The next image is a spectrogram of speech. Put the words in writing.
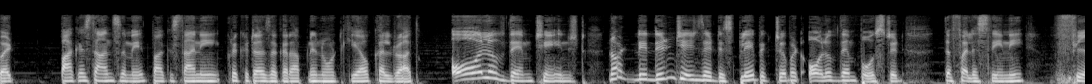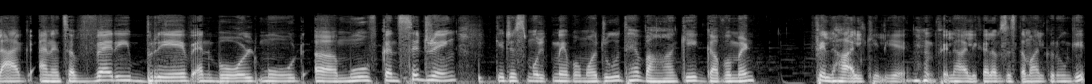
but Pakistan समेत पाकिस्तानी क्रिकेटर्स अगर आपने नोट किया कल रात all of them changed. Not they didn't change their display picture, but all of them posted the Palestini flag, and it's a very brave and bold mood uh, move considering कि जिस मुल्क में वो मौजूद है वहाँ की गवर्नमेंट फ़िलहाल के लिए फ़िलहाल का लफ्ज इस्तेमाल करूँगी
